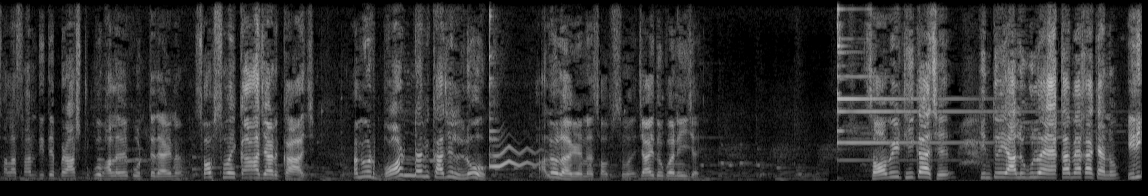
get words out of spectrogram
সালা শান্তিতে ব্রাশটুকু ভালোভাবে করতে দেয় না। সব সময় কাজ আর কাজ। আমি ওর বর না আমি কাজের লোক। ভালো লাগে না সব সময়। যাই দোকানেই যাই। সবই ঠিক আছে কিন্তু এই আলুগুলো একা বেঁকা কেন? ইরি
